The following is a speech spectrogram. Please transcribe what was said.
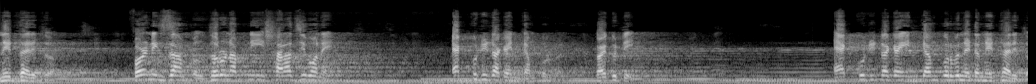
নির্ধারিত। ফর এন এক্সাম্পল ধরুন আপনি সারা জীবনে এক কোটি টাকা ইনকাম করবেন। কয় কোটি? এক কোটি টাকা ইনকাম করবেন, এটা নির্ধারিত।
